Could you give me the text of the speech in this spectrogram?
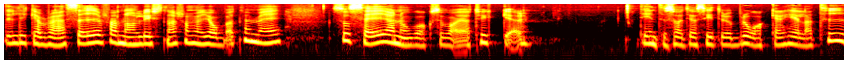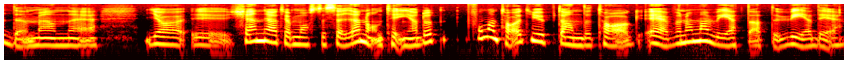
det är lika bra jag säger ifall någon lyssnar som har jobbat med mig, så säger jag nog också vad jag tycker. Det är inte så att jag sitter och bråkar hela tiden, men eh, jag eh, känner att jag måste säga någonting, ja, då får man ta ett djupt andetag. Även om man vet att vd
